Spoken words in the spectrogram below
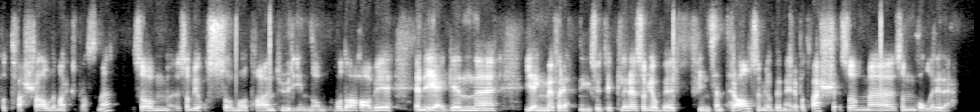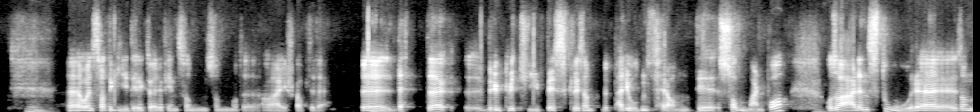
på tvers av alle markedsplassene som, som, vi også må ta en tur innom. Og Da har vi en egen uh, gjeng med forretningsutviklere som jobber Finn sentral, som jobber mer på tvers, som, uh, som holder i det. Mm. Uh, og en strategidirektør i Finn som, som måtte ha eierskap til det. Mm. Dette bruker vi typisk liksom, perioden fram til sommeren på. Og så er den store sånn,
